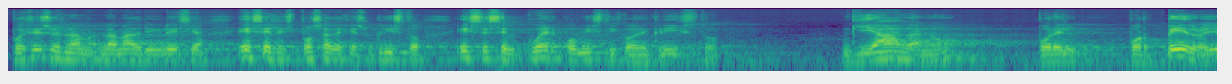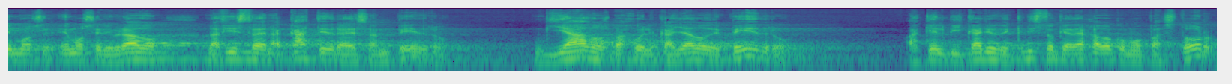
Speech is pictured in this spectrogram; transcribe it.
Pues eso es la, Madre Iglesia, esa es la esposa de Jesucristo, ese es el cuerpo místico de Cristo, guiada, ¿no? Por, el, por Pedro, hemos, hemos celebrado la fiesta de la cátedra de San Pedro, guiados bajo el callado de Pedro, aquel vicario de Cristo que ha dejado como pastor,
